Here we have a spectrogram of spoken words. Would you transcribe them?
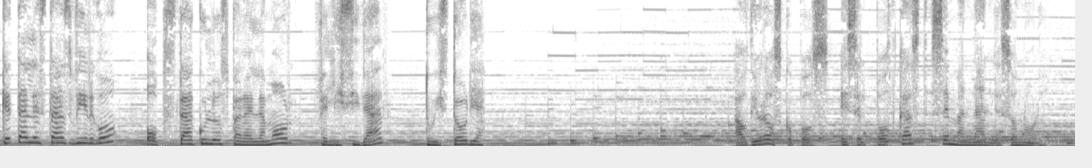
¿Qué tal estás, Virgo? Obstáculos para el amor, felicidad, tu historia. Audioróscopos es el podcast semanal de Sonoro.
